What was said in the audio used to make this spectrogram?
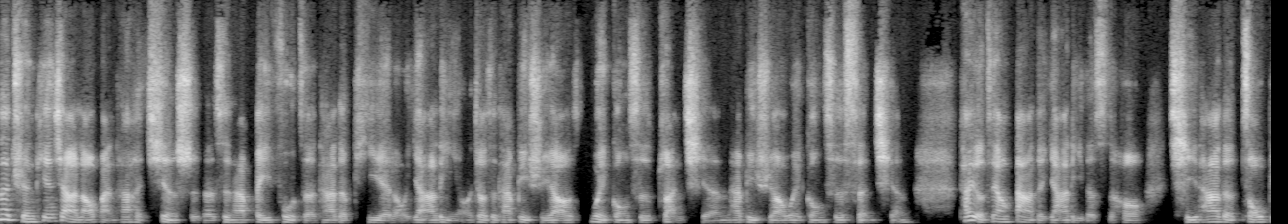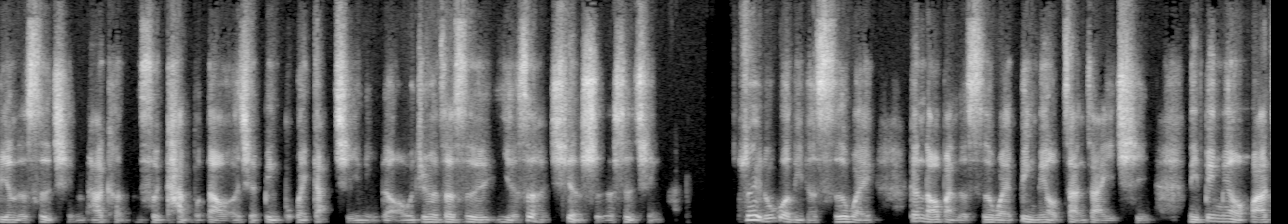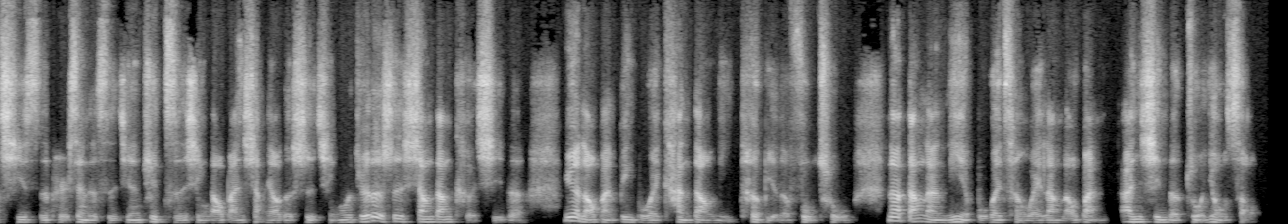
那全天下的老板他很现实的是，他背负着他的 PL 压力哦，就是他必须要为公司赚钱，他必须要为公司省钱。他有这样大的压力的时候，其他的周边的事情他可能是看不到，而且并不会感激你的。我觉得这是也是很现实的事情。所以，如果你的思维跟老板的思维并没有站在一起，你并没有花七十 percent 的时间去执行老板想要的事情，我觉得是相当可惜的。因为老板并不会看到你特别的付出，那当然你也不会成为让老板安心的左右手。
